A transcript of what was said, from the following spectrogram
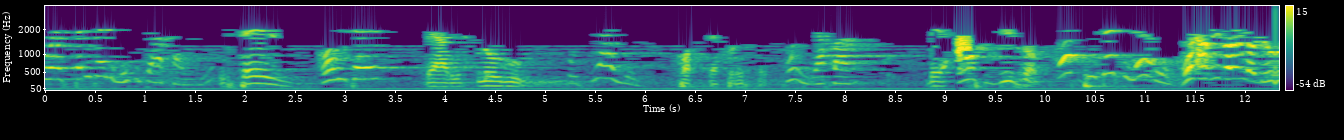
wo ẹsẹ̀ bíbélì méjì tí a kà yìí. It says Ó ń pé there is no room kò sí àyè for separation. fún ìyapa. They asked Jesus. What are we going to do?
